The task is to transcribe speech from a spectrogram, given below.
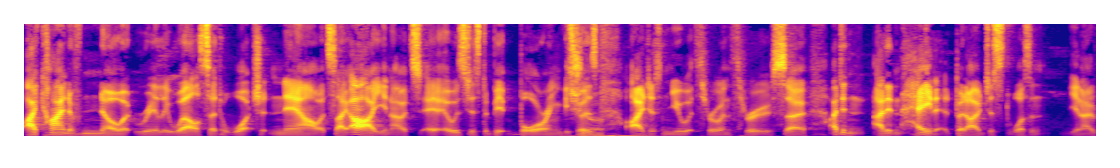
I kind of know it really well. So to watch it now, it's like, oh, you know, it's it was just a bit boring because Sure. I just knew it through and through. So I didn't I didn't hate it, but I just wasn't you know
